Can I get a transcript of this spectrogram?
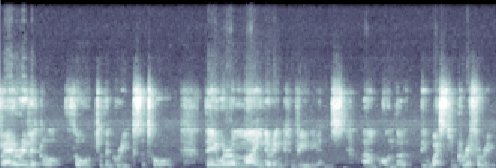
very little thought to the Greeks at all. They were a minor inconvenience um, on the, the western periphery.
